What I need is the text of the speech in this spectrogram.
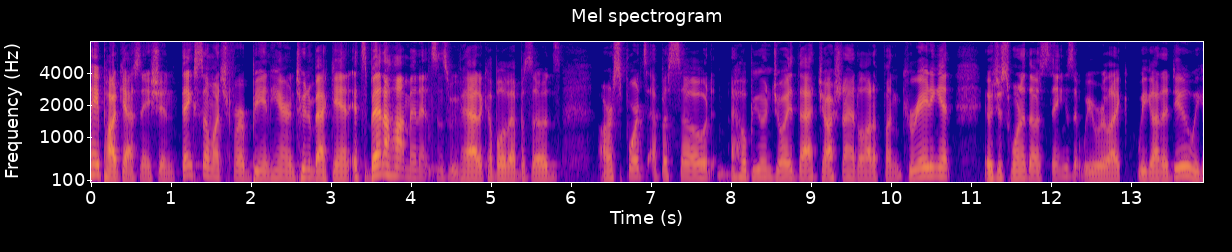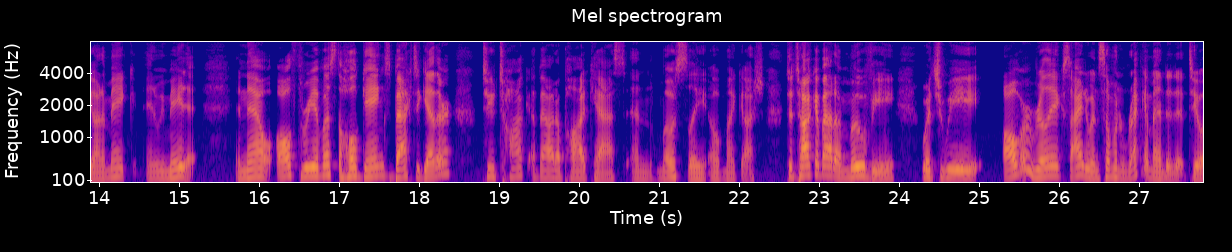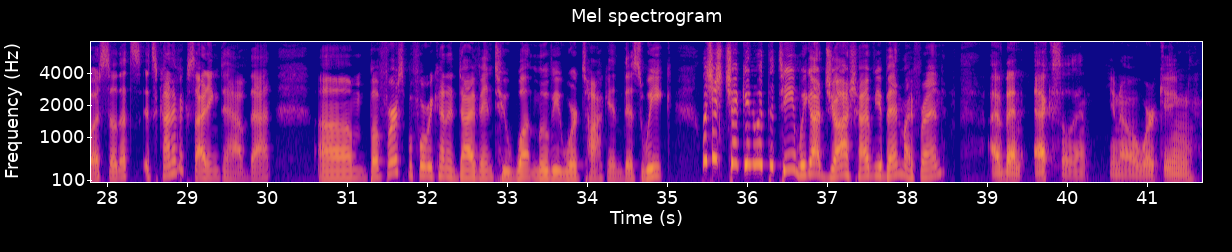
Hey, Podcast Nation. Thanks so much for being here and tuning back in. It's been a hot minute since we've had a couple of episodes. Our sports episode, I hope you enjoyed that. Josh and I had a lot of fun creating it. It was just one of those things that we were like, we got to do, we got to make, and we made it. And now all three of us, the whole gang's back together to talk about a podcast and mostly, oh my gosh, to talk about a movie, which we all were really excited when someone recommended it to us. So that's it's kind of exciting to have that. Um, but first, before we kind of dive into what movie we're talking this week, let's just check in with the team. We got Josh. How have you been, my friend? I've been excellent. You know, working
